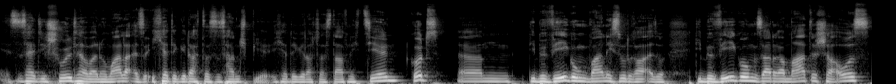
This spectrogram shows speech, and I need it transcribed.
es ist halt die Schulter, aber normaler, also ich hätte gedacht, das ist Handspiel. Ich hätte gedacht, das darf nicht zählen. Gut, ähm, die Bewegung war nicht so, also die Bewegung sah dramatischer aus.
